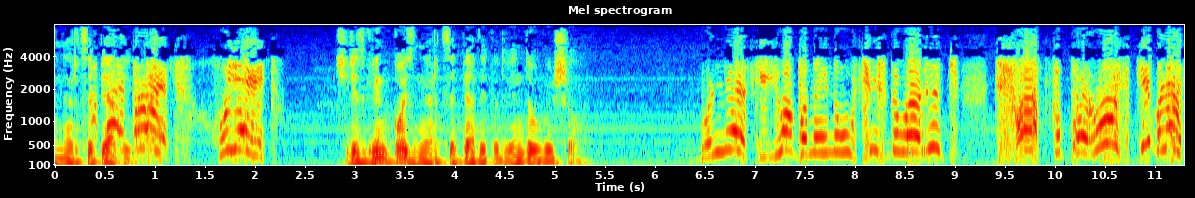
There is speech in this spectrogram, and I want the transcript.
на RC5. Какой проект? Хуеет! Через Green на RC5 под винду вышел. Блядь, ебаный, научись говорить! Четко по-русски, блядь, тогда звони!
